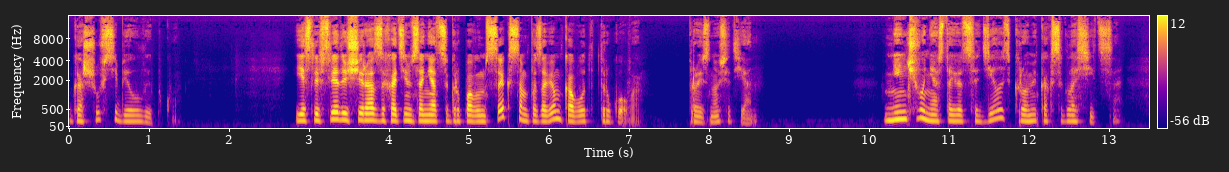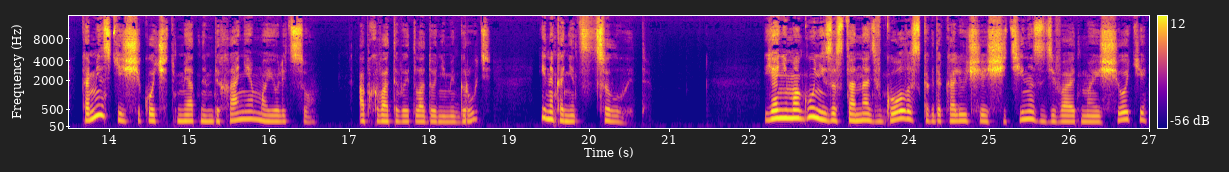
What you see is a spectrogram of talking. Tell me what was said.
гашу в себе улыбку. «Если в следующий раз захотим заняться групповым сексом, позовем кого-то другого», — произносит Ян. Мне ничего не остается делать, кроме как согласиться. Каминский щекочет мятным дыханием мое лицо, обхватывает ладонями грудь и, наконец, целует. Я не могу не застонать в голос, когда колючая щетина задевает мои щеки,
